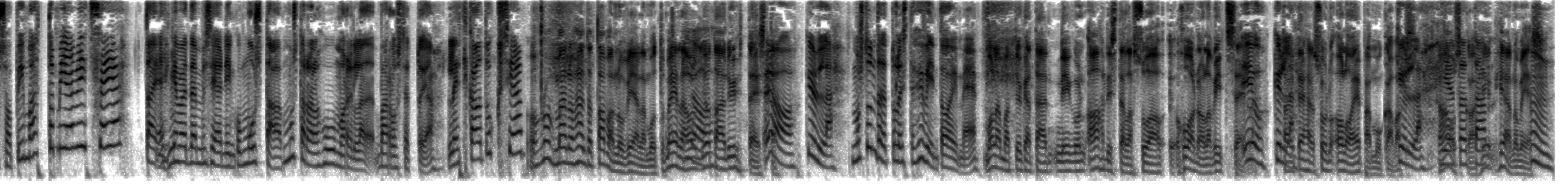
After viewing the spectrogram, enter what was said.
sopimattomia vitsejä. Tai mm-hmm. ehkä tämmöisiä niin kuin musta, mustaralla huumorilla varustettuja letkautuksia. Oho, mä en ole häntä tavannut vielä, mutta meillä on Joo. jotain yhteistä. Joo, kyllä. Musta tuntuu, että tuli sitten hyvin toimeen. Molemmat tykätään niin kuin ahdistella sua huonoilla vitseillä. Juu, kyllä. Tai tehdä sun olo epämukavaksi. Kyllä. Hauskaa. Ja tota, Hieno mies. Mm.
